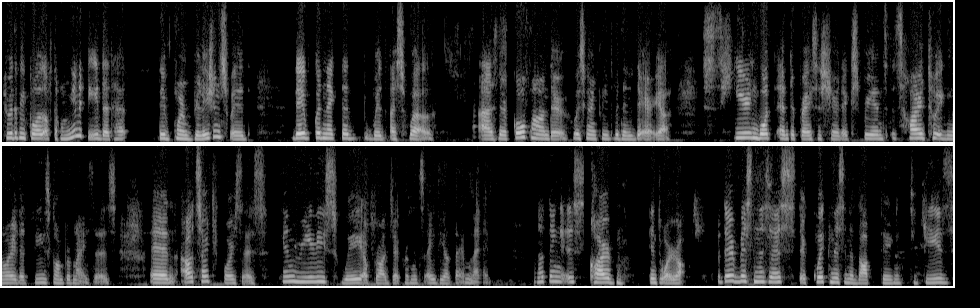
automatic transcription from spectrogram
Through the people of the community that ha- they've formed relations with, they've connected with as well as their co-founder who is currently within the area. Hearing both enterprises share the experience, it's hard to ignore that these compromises and outside forces can really sway a project from its ideal timeline. Nothing is carved into a rock, but their businesses, their quickness in adapting to these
